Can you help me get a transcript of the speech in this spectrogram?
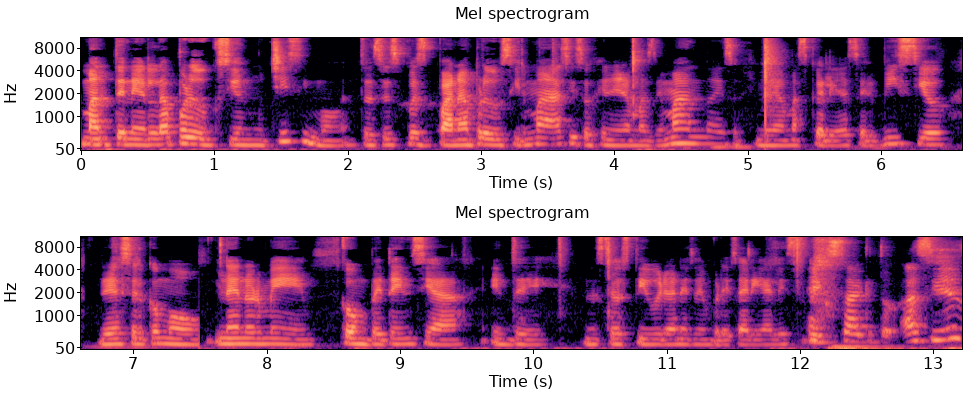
mantener la producción muchísimo. Entonces, pues van a producir más y eso genera más demanda, eso genera más calidad de servicio. Debe ser como una enorme competencia entre nuestros tiburones empresariales. Exacto, así es,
